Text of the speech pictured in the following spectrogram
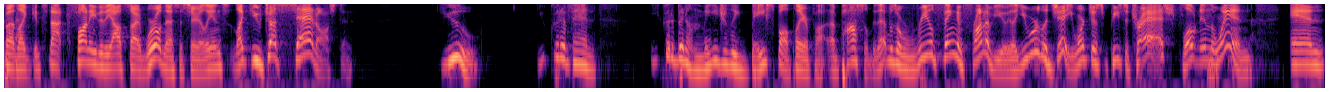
But like, it's not funny to the outside world necessarily. And like you just said, Austin, you, you could have had, you could have been a major league baseball player, uh, possibly. That was a real thing in front of you. Like you were legit. You weren't just a piece of trash floating in the wind. And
